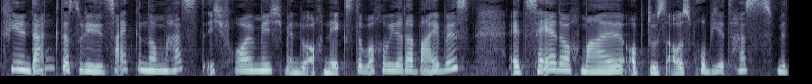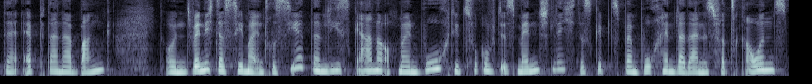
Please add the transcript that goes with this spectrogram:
Vielen Dank, dass du dir die Zeit genommen hast. Ich freue mich, wenn du auch nächste Wieder dabei bist. Erzähl doch mal, ob du es ausprobiert hast mit der App deiner Bank. Und wenn dich das Thema interessiert, dann lies gerne auch mein Buch Die Zukunft ist menschlich. Das gibt's beim Buchhändler deines Vertrauens.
